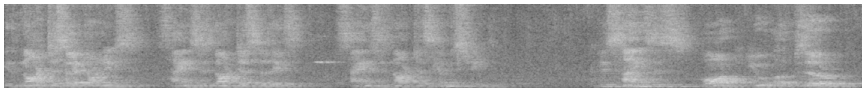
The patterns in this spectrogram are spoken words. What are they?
is not just electronics, science is not just physics, science is not just chemistry. Actually, science is what you observe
